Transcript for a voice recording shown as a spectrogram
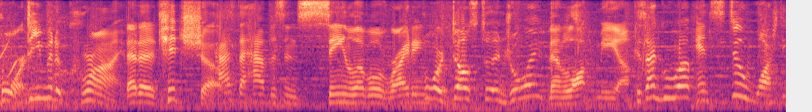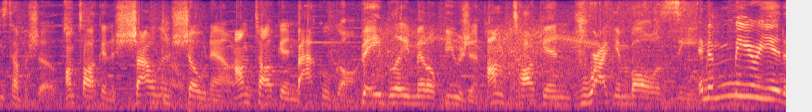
court deem it a crime that a kid show has to have this insane level of writing for adults to enjoy, then lock me up. Cause I grew up and still watch these type of shows. I'm talking Xiaolin Showdown. I'm talking Bakugan, Beyblade Metal Fusion. I'm talking Dragon Ball Z, and a myriad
